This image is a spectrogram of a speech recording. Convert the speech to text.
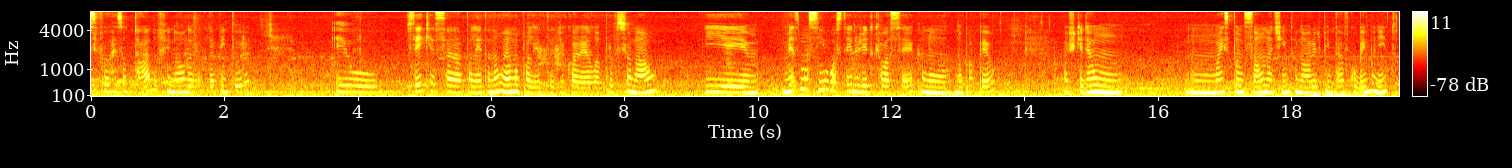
esse foi o resultado final da, da pintura. Eu sei que essa paleta não é uma paleta de aquarela profissional e mesmo assim eu gostei do jeito que ela seca no, no papel. Acho que deu um, uma expansão na tinta na hora de pintar, ficou bem bonito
